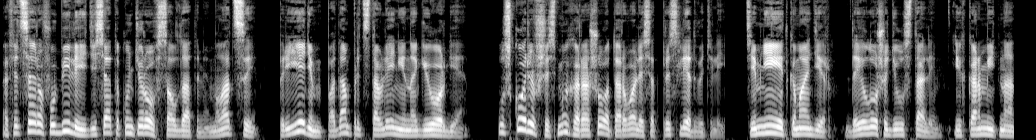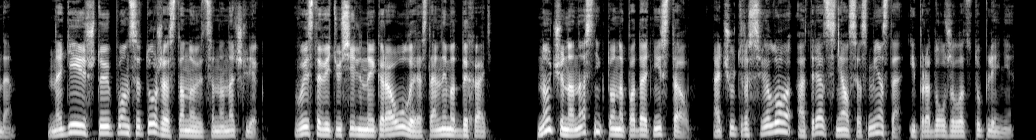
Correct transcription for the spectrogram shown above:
Офицеров убили и десяток унтеров с солдатами. Молодцы. Приедем, подам представление на Георгия». Ускорившись, мы хорошо оторвались от преследователей. Темнеет, командир, да и лошади устали, их кормить надо. Надеюсь, что японцы тоже остановятся на ночлег. Выставить усиленные караулы и остальным отдыхать. Ночью на нас никто нападать не стал, а чуть рассвело, отряд снялся с места и продолжил отступление.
